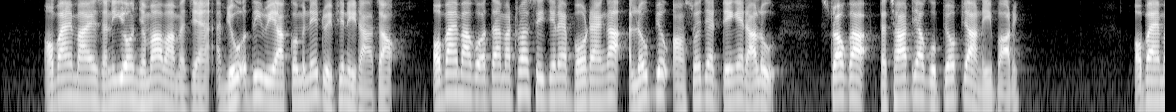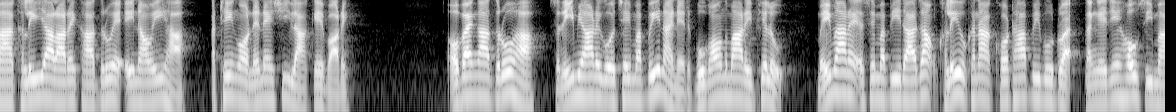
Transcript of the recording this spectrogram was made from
။အော်ဘန်မာရဲ့ဇနီးရောညီမပါမကြမ်းအမျိုးအသီးတွေကကွန်မြူနစ်တွေဖြစ်နေတာကြောင့် အော်ဘန်မာကိုအတန်မထွက်စေချင်တဲ့ဘော်ဒန်ကအလုတ်ပြုတ်အောင်ဆွဲချက်တင်ခဲ့တာလို့စတော့ကတခြားတစ်ယောက်ကိုပြောပြနေပါတယ်။အော်ဘန်မာကလေးရလာတဲ့ခါသူတို့ရဲ့အိမ်တော်ကြီးဟာအထင်ကောနည်းနည်းရှိလာခဲ့ပါတယ်။အော်ဘန်ကသူတို့ဟာဇနီးများတွေကိုအချိန်မပေးနိုင်တဲ့တကူကောင်းသမားတွေဖြစ်လို့မိမနဲ့အစင်မပြေတာကြောင့်ကလေးကိုခဏခေါ်ထားပေးဖို့အတွက်တငယ်ချင်းဟုတ်စီမှာ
